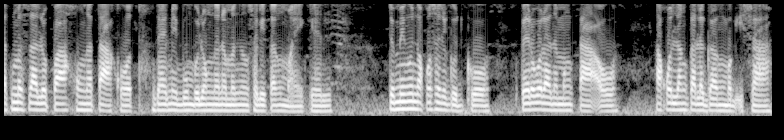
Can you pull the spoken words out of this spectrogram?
At mas lalo pa akong natakot dahil may bumbulong na naman ng salitang Michael. Tumingon ako sa likod ko pero wala namang tao. Ako lang talaga ang mag-isa.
